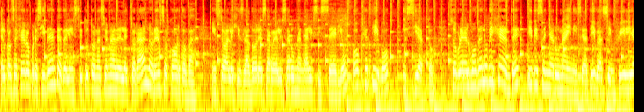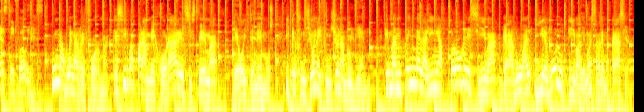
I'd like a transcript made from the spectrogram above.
el consejero presidente del Instituto Nacional Electoral, Lorenzo Córdoba, instó a legisladores a realizar un análisis serio, objetivo y cierto sobre el modelo vigente y diseñar una iniciativa sin filias ni fobias. Una buena reforma que sirva para mejorar el sistema que hoy tenemos y que funciona y funciona muy bien que mantenga la línea progresiva, gradual y evolutiva de nuestra democracia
